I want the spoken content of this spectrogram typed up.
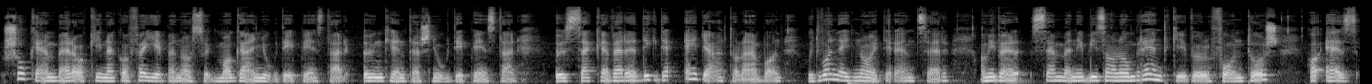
sok ember, akinek a fejében az, hogy magánnyugdíjpénztár, önkéntes nyugdíjpénztár összekeveredik, de egyáltalában, hogy van egy nagy rendszer, amivel szembeni bizalom rendkívül fontos, ha ez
